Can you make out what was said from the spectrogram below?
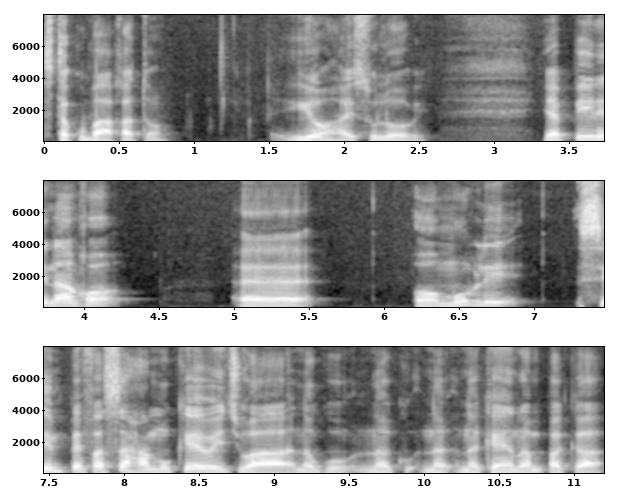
zitakubaka tu. Hiyo haisulowi. Ya pili nako eh, omubli simpe fasaha mukewe ichwa nakenda na, na mpaka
